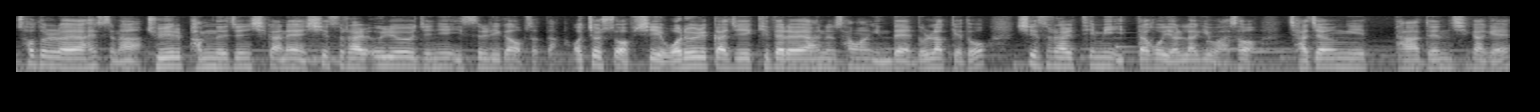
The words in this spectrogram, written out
서둘러야 했으나 주일 밤늦은 시간에 시술할 의료진이 있을 리가 없었다. 어쩔 수 없이 월요일까지 기다려야 하는 상황인데 놀랍게도 시술할 팀이 있다고 연락이 와서 자정이 다 된 시각에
